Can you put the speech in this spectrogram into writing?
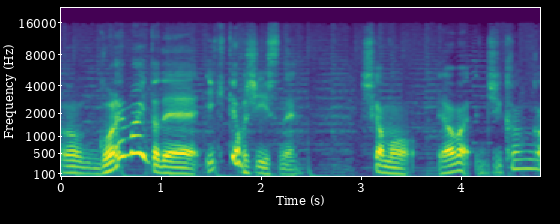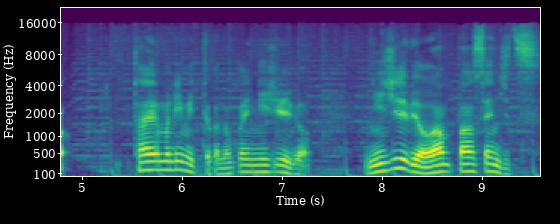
ゴレマイトで生きてほしいですね。しかも、やばい。時間が、タイムリミットが残り20秒。20秒ワンパン戦術。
